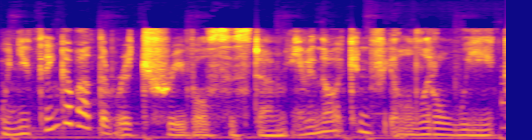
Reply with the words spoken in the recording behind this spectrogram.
when you think about the retrieval system, even though it can feel a little weak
